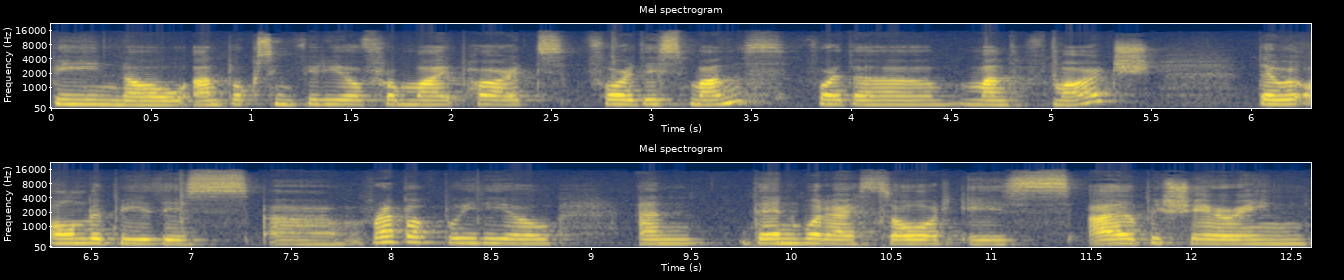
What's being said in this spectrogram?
be no unboxing video from my part for this month, for the month of March there will only be this um, wrap-up video and then what I thought is I'll be sharing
